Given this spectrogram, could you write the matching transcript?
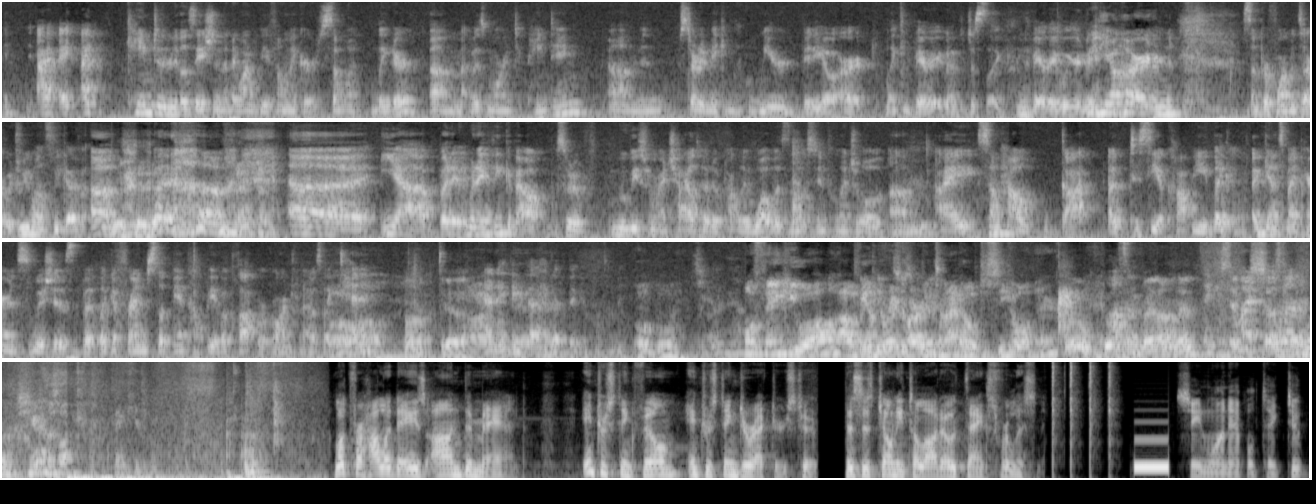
I, I, I came to the realization that I wanted to be a filmmaker somewhat later. Um, I was more into painting um, and started making like weird video art, like very, just like very weird video art and some performance art, which we won't speak of. Um, but um, uh, yeah, but it, when I think about sort of movies from my childhood of probably what was the most influential, um, I somehow got got a, to see a copy, like against my parents' wishes, but like a friend slipped me a copy of A Clockwork Orange when I was like ten, Oh, yeah. and I think that had a big influence on me. Oh boy, it's great. Well, thank you all. I'll be on the red carpet tonight. I hope to see you all there. Cool, cool. Awesome. Right on, man. Thank you so much. So That was fun. much. Yeah, it was fun. Thank you. Look for Holidays on Demand. Interesting film, interesting directors too. This is Tony Tolato. Thanks for listening. Scene one, Apple, take two.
